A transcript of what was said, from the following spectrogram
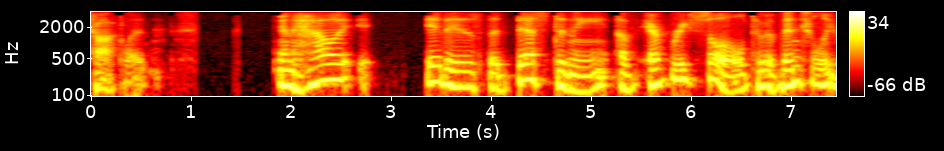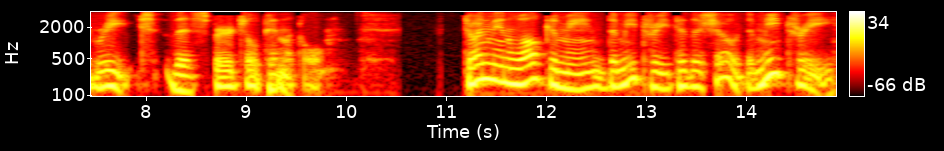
chocolate, and how it is the destiny of every soul to eventually reach this spiritual pinnacle. Join me in welcoming Dimitri to the show. Dimitri,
